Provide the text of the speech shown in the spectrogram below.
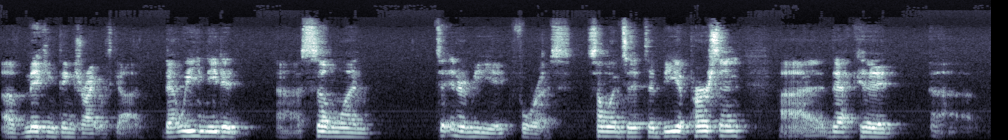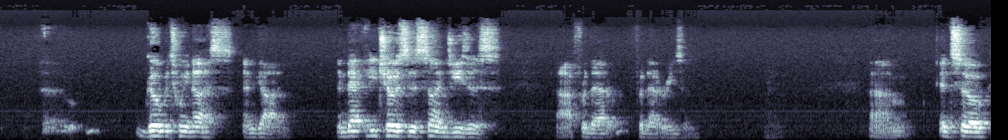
of making things right with God, that we needed uh, someone to intermediate for us, someone to, to be a person uh, that could uh, go between us and God, and that He chose His Son Jesus uh, for that for that reason. Um, and so,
